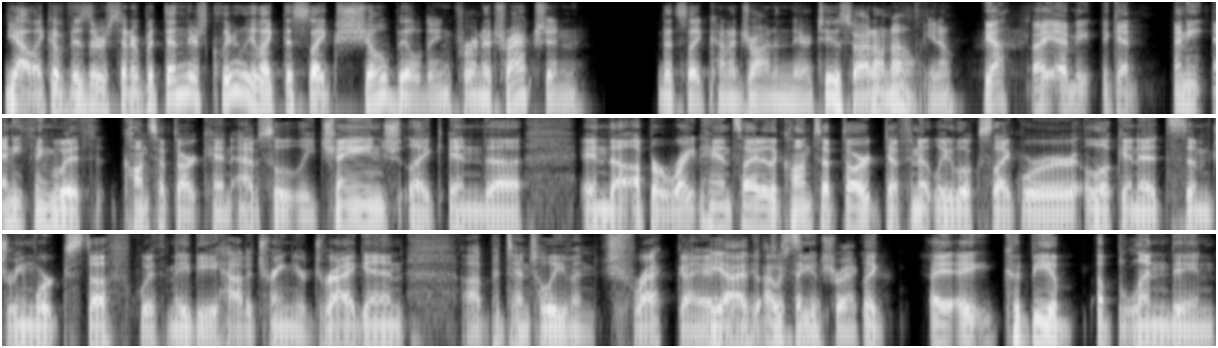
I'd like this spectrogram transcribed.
yeah, like a visitor center. But then there's clearly like this like show building for an attraction that's like kind of drawn in there too. So I don't know, you know. Yeah, I, I mean, again, any anything with concept art can absolutely change. Like in the in the upper right hand side of the concept art, definitely looks like we're looking at some DreamWorks stuff with maybe How to Train Your Dragon, uh, potentially even Shrek. I, yeah, I, I just was see- thinking Shrek. like I, it could be a, a blending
